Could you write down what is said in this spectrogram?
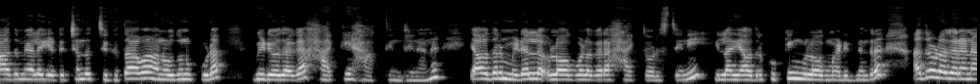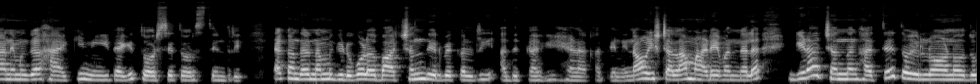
ಆದ್ಮೇಲೆ ಎಷ್ಟು ಚಂದ ಸಿಗ್ತಾವ ಅನ್ನೋದನ್ನು ಕೂಡ ವಿಡಿಯೋದಾಗ ಹಾಕಿ ಹಾಕ್ತೀನಿ ನಾನು. ಯಾವ್ದಾರ ಮಿಡಲ್ ವ್ಲಾಗ್ ಒಳಗರ ಹಾಕಿ ತೋರಿಸ್ತೀನಿ. ಇಲ್ಲ ಯಾವ್ದಾರ ಕುಕ್ಕಿಂಗ್ ವ್ಲಾಗ್ ಮಾಡಿದ್ನಂದ್ರೆ ಅದ್ರೊಳಗರ ನಾ ನಿಮ್ಗೆ ಹಾಕಿ ನೀಟಾಗಿ ತೋರಿಸಿ ತೋರಿಸ್ತೀನಿ ರೀ ಯಾಕಂದ್ರೆ ನಮ್ಮ ಗಿಡಗಳು ಬಾ ಚಂದ ಇರ್ಬೇಕಲ್ರಿ, ಅದಕ್ಕಾಗಿ ಹೇಳಾಕತ್ತೀನಿ. ನಾವು ಇಷ್ಟೆಲ್ಲ ಮಾಡೇ ಬಂದ್ಮೇಲೆ ಗಿಡ ಚಂದಂಗೆ ಹತ್ತೈತೋ ಇಲ್ಲೋ ಅನ್ನೋದು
